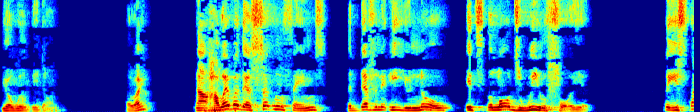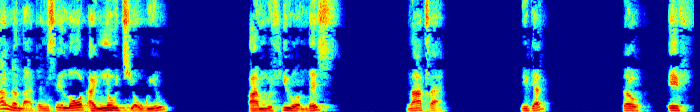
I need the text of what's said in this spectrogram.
Your will be done. All right? Now, however, there are certain things that definitely you know it's the Lord's will for you. You stand on that and say, Lord, I know it's your will. I'm with you on this. And that's that. You get? So if,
